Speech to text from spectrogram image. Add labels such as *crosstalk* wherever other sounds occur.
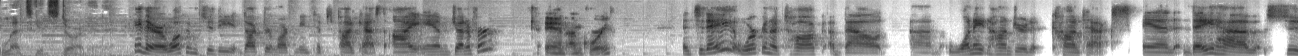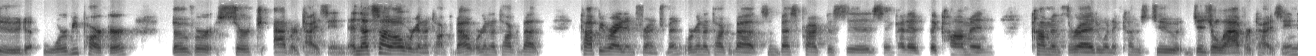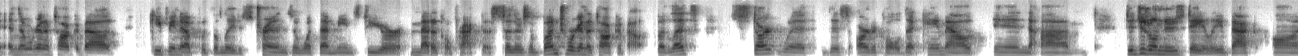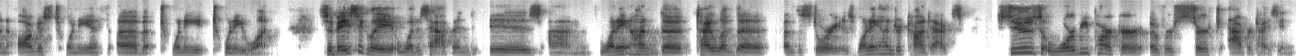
Let's get started. Hey there, welcome to the Dr. Marketing Tips Podcast. I am Jennifer. And I'm Corey. And today we're going to talk about um, 1 800 contacts, and they have sued Warby Parker over search advertising. And that's not all we're going to talk about. We're going to talk about copyright infringement. We're going to talk about some best practices and kind of the common common thread when it comes to digital advertising. And then we're going to talk about keeping up with the latest trends and what that means to your medical practice. So there's a bunch we're going to talk about, but let's start with this article that came out in um, Digital News Daily back on August 20th of 2021. So basically, what has happened is um, one eight hundred. The title of the of the story is one eight hundred contacts sues Warby Parker over search advertising.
